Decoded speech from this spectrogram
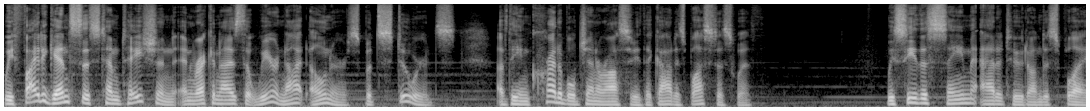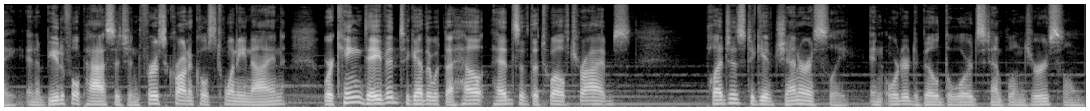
we fight against this temptation and recognize that we are not owners, but stewards of the incredible generosity that God has blessed us with. We see the same attitude on display in a beautiful passage in 1 Chronicles 29, where King David, together with the heads of the 12 tribes, pledges to give generously in order to build the Lord's temple in Jerusalem.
